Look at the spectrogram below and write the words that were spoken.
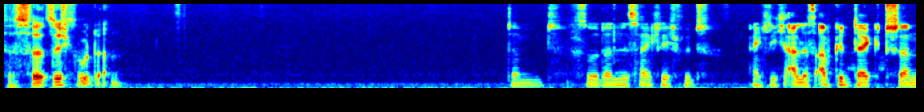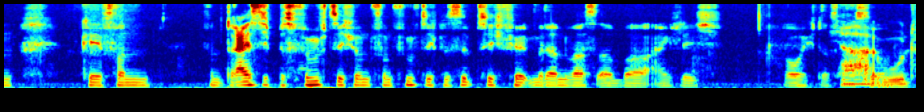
Das hört sich gut an. Damit, so, dann ist eigentlich mit eigentlich alles abgedeckt. Dann, okay, von, von 30 bis 50 und von 50 bis 70 fehlt mir dann was, aber eigentlich brauche ich das Ja, nicht so. gut.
